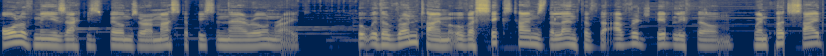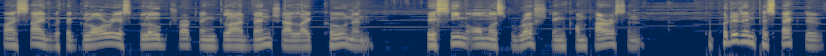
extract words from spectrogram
All of Miyazaki's films are a masterpiece in their own right, but with a runtime over six times the length of the average Ghibli film, when put side by side with a glorious globe-trotting glad venture like Conan, they seem almost rushed in comparison. To put it in perspective,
